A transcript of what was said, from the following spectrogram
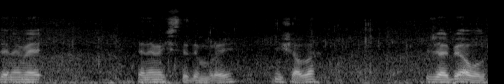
Deneme denemek istedim burayı. İnşallah güzel bir av olur.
